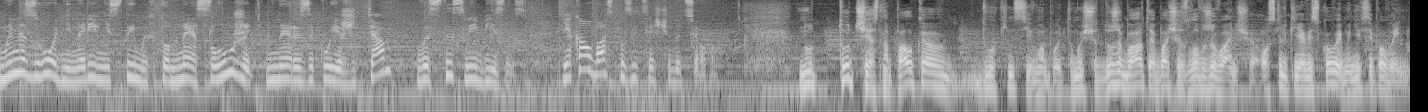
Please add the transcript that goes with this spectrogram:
Ми не згодні на рівні з тими, хто не служить, не ризикує життям, вести свій бізнес. Яка у вас позиція щодо цього? Ну тут чесна палка двох кінців, мабуть, тому що дуже багато я бачу зловживань, що оскільки я військовий, мені всі повинні.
